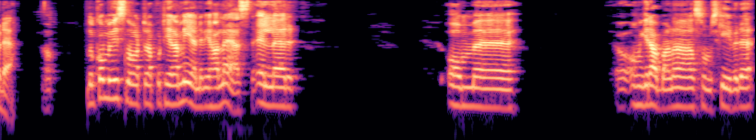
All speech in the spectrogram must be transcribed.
för det. Då kommer vi snart rapportera mer när vi har läst, eller om eh, om grabbarna som skriver det eh,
